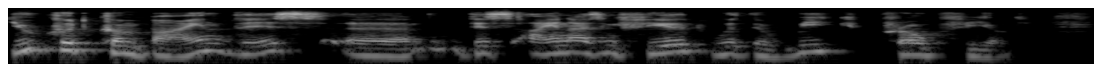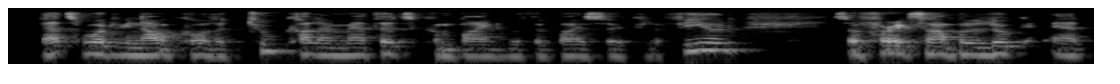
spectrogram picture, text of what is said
You could combine this, uh, this ionizing field with the weak probe field. That's what we now call a two-color method combined with the bicircular field. So for example, look at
